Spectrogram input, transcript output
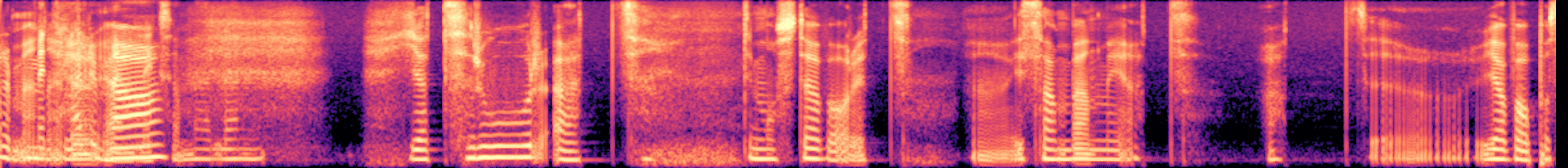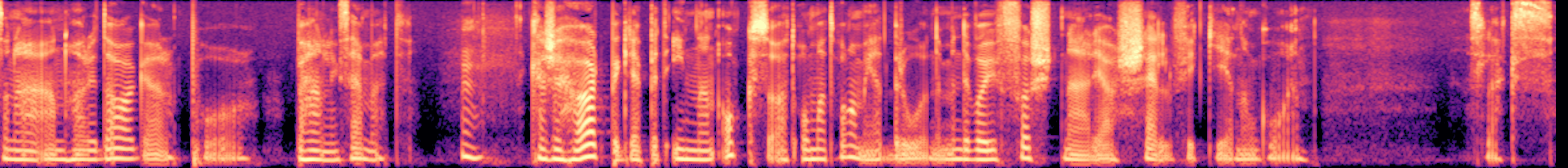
Med termen? med eller? termen? Ja. Liksom, eller, Jag tror att det måste ha varit eh, i samband med att, att eh, jag var på sådana här anhörigdagar på behandlingshemmet. Mm. Kanske hört begreppet innan också, att, om att vara medberoende. Men det var ju först när jag själv fick genomgå en slags,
